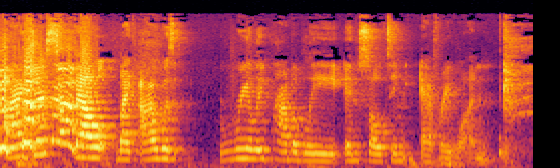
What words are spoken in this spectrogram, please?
I just felt like I was really probably insulting everyone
